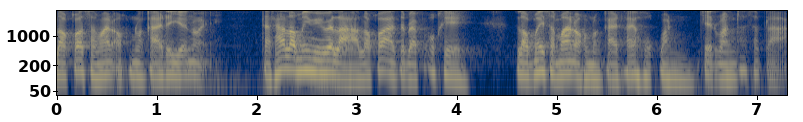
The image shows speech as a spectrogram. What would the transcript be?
เราก็สามารถออกกำลังกายได้เยอะหน่อย แต่ถ้าเราไม่มีเวลาเราก็อาจจะแบบโอเค เราไม่สามารถออกกำลังกายได้ 6 วัน 7 วันต่อสัปดาห์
